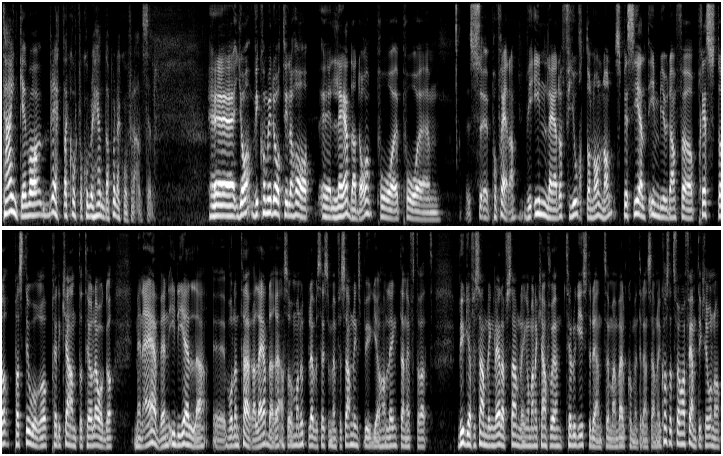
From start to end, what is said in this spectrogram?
tanken var, berätta kort, vad kommer att hända på den här konferensen? Eh, ja, vi kommer ju då till att ha eh, ledardag på, på eh, på fredag. Vi inleder 14.00. Speciellt inbjudan för präster, pastorer, predikanter, teologer. Men även ideella eh, volontära ledare. Alltså om man upplever sig som en församlingsbyggare, har en längtan efter att bygga församling, leda församling. Om man är kanske teologistudent så är man välkommen till den samlingen. Det kostar 250 kronor.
